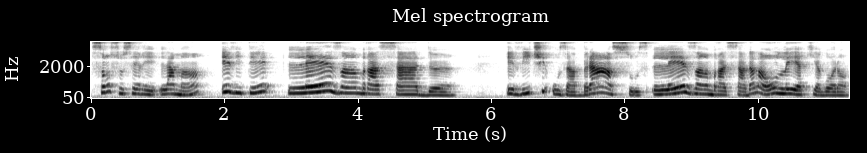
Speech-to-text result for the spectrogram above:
Sans se serrer la main, éviter les embrassades Evite os abraços, les embraçadas. Lá, ó, lê aqui agora, ó.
